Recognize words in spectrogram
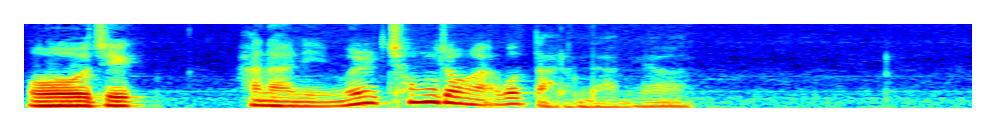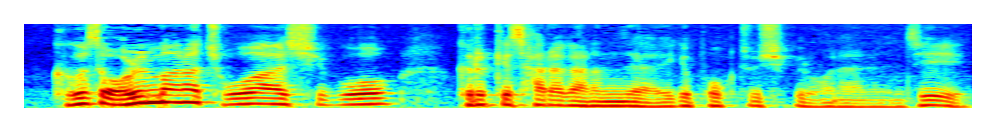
오직 하나님을 청종하고 따른다면 그것을 얼마나 좋아하시고 그렇게 살아가는 자에게 복 주시길 원하는지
